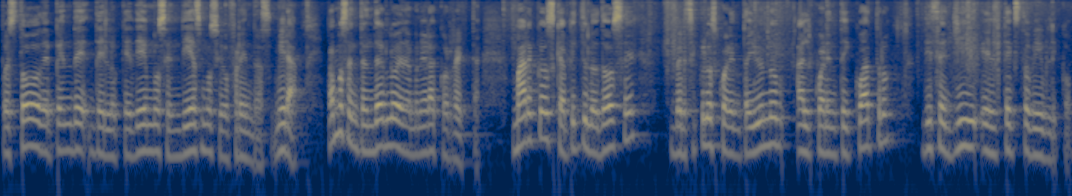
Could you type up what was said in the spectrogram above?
pues todo depende de lo que demos en diezmos y ofrendas. Mira, vamos a entenderlo de la manera correcta. Marcos capítulo 12, versículos 41 al 44, dice allí el texto bíblico.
